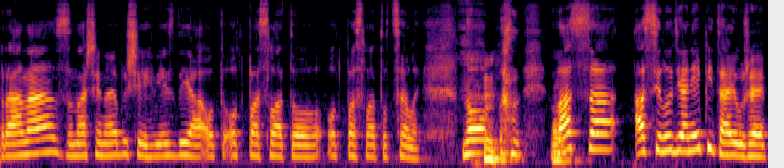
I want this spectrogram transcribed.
rana z našej najbližšej hviezdy a od, odpasla, to, odpasla to celé. No, vás sa asi ľudia nepýtajú, že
